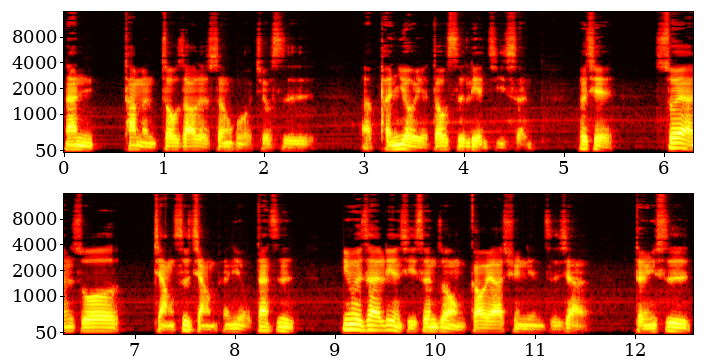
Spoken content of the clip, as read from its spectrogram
那他们周遭的生活就是呃朋友也都是练习生，而且。虽然说讲是讲朋友，但是因为在练习生这种高压训练之下，等于是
